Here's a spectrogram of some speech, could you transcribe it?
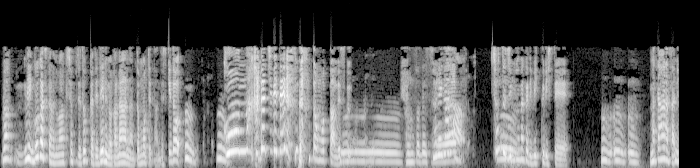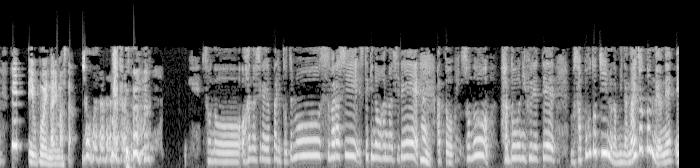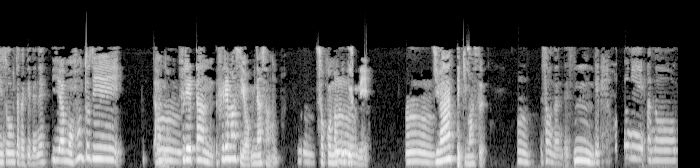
わ、ね、5月からのワークショップでどっかで出るのかななんて思ってたんですけど、うん。うん。こんな形で出るんだと思ったんです。うーん。本当ですね。それが、ちょっと自分の中でびっくりして、うんうんうん。また新さんに、えっていう声になりました。そのお話がやっぱりとても素晴らしい素敵なお話で、はい。あと、その波動に触れて、サポートチームがみんな泣いちゃったんだよね。演奏を見ただけでね。いや、もう本当に、あの、うん触れたん、触れますよ、皆さん。うん。そこの部分に。うん。じわーってきます。うん。そうなんです。うん。で本当に、あの、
